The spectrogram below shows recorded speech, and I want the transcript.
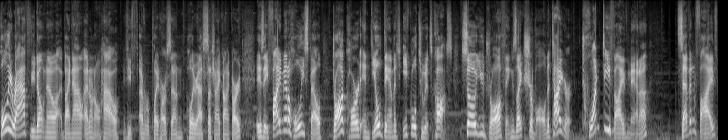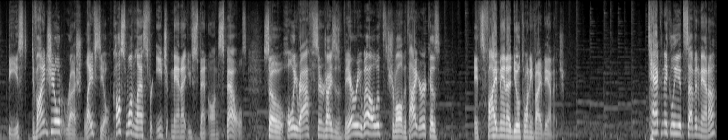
Holy Wrath, if you don't know by now, I don't know how, if you've ever played Hearthstone, Holy Wrath is such an iconic card, is a 5 mana holy spell, draw a card, and deal damage equal to its cost. So you draw things like Shirvallah the Tiger, 25 mana, 7-5, Beast, Divine Shield, Rush, Lifesteal. Costs 1 less for each mana you've spent on spells. So Holy Wrath synergizes very well with Shirvallah the Tiger because it's 5 mana, deal 25 damage. Technically, it's 7 mana,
